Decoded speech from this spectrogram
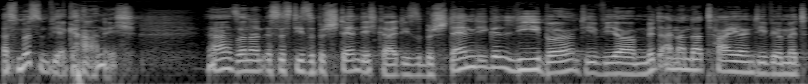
Das müssen wir gar nicht ja, sondern es ist diese Beständigkeit, diese beständige Liebe, die wir miteinander teilen, die wir mit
